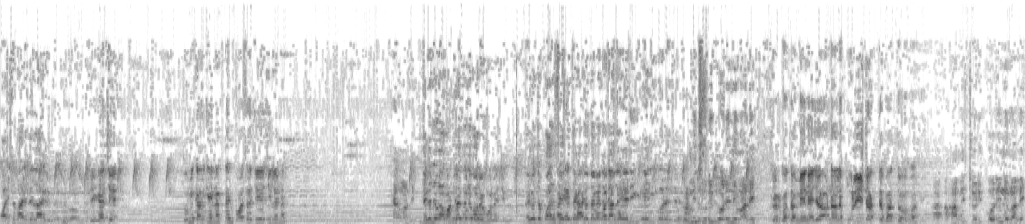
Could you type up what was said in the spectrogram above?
পয়সা বাড়িতে লাগবে। ঠিক আছে। তুমি কালকে এনার টাইম পয়সা চেয়েছিলে না? দেখেছ। বাবু? দেখেছ করে বাবু বলেছিল। দেখেছ পয়সা তাই দেখেছ কাজ দেখেছ তোমারই তাহলে কম। এরই এরই করেছে। আমি চুরি করিনি মালিক। তোর কথা মেনে যাও নাহলে পুলিশ ডাকতে বাধ্য হব আমি। আমি চুরি করিনি মালিক।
